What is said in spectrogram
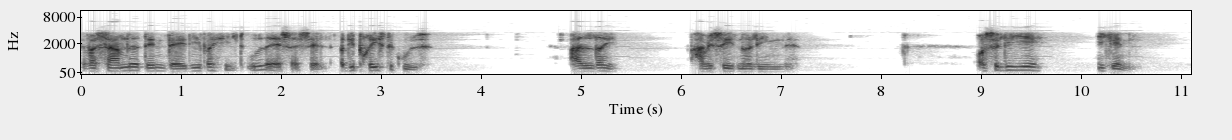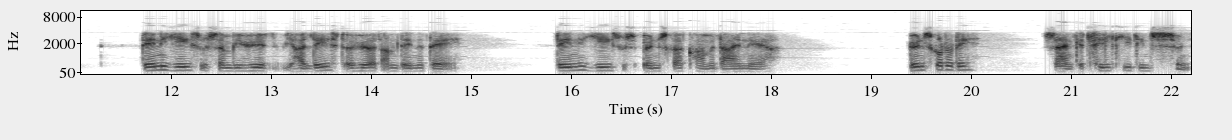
der var samlet den dag, de var helt ude af sig selv, og de priste Gud. Aldrig har vi set noget lignende. Og så lige igen. Denne Jesus, som vi, hørt, vi har læst og hørt om denne dag, denne Jesus ønsker at komme dig nær. Ønsker du det, så han kan tilgive din synd?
